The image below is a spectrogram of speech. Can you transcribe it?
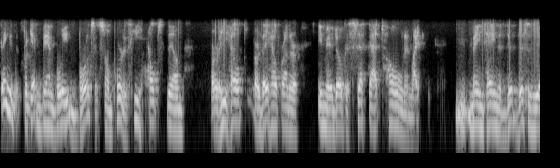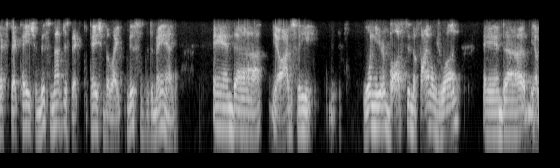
thing. For getting VanVleet and Brooks, it's so important. Is he helps them, or he helped, or they help rather, Ime Udoka set that tone and like maintain that this is the expectation. This is not just the expectation, but like this is the demand. And uh, you know, obviously, one year in Boston, the finals run, and uh, you know,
